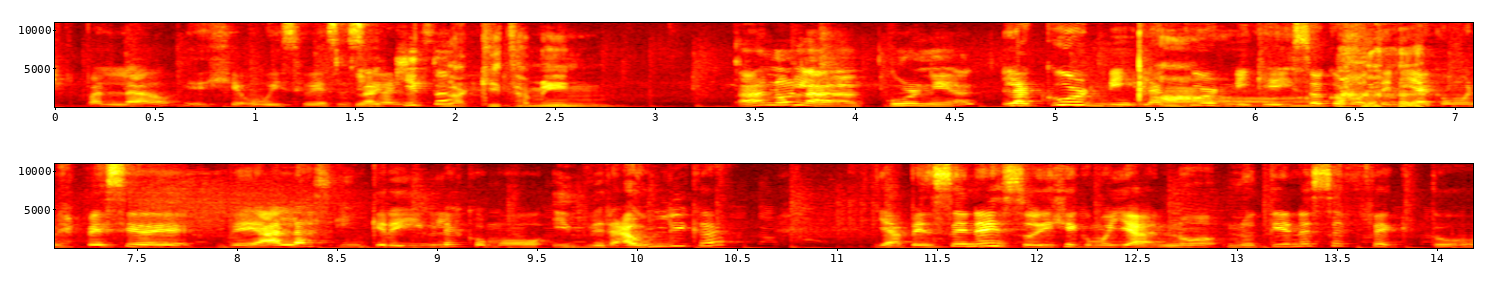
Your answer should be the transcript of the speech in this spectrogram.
para el lado. Y dije, uy, si hubiese sido ¿La quita? La Kitamin. Ah, no, la Kurniak. La Courtney, la Ah. Courtney, que hizo como, tenía como una especie de, de alas increíbles como hidráulicas. Ya, pensé en eso, dije como ya, no, no tiene ese efecto,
